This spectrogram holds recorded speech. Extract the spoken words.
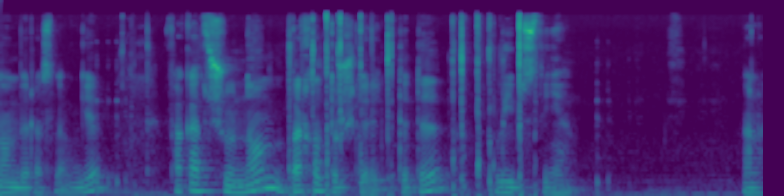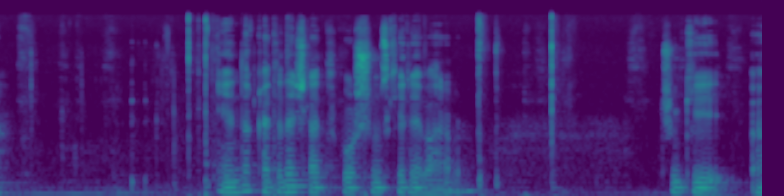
nom berasizlar unga faqat shu nom bir xil turishi kerak. Td libs degan. Mana. Endi qaytadan ishlatib ko'rishimiz kerak baribir. Chunki e,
